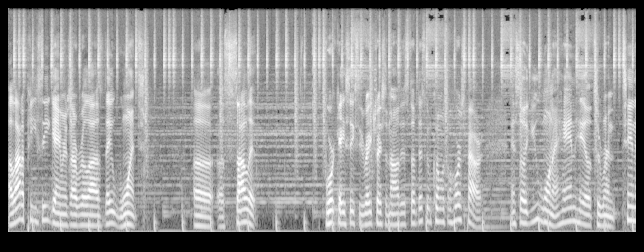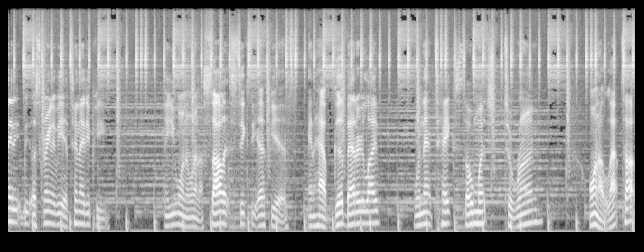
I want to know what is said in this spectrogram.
a lot of PC gamers, I realize they want a, a solid 4K 60 ray tracing and all this stuff. That's gonna come with some horsepower. And so you want a handheld to run 1080 a screen to be at 1080p, and you want to run a solid 60 FPS and have good battery life. When that takes so much to run on a laptop,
